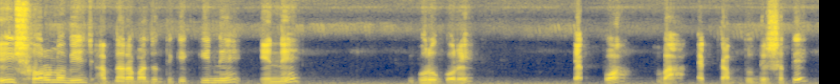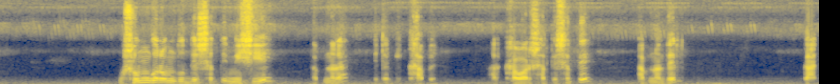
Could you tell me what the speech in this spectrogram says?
এই স্বর্ণবীজ আপনারা বাজার থেকে কিনে, এনে গুঁড়ো করে এক পোয়া বা এক কাপ দুধের সাথে, কুসুম গরম দুধের সাথে মিশিয়ে আপনারা এটাকে খাবেন। আর খাওয়ার সাথে সাথে আপনাদের কাজ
